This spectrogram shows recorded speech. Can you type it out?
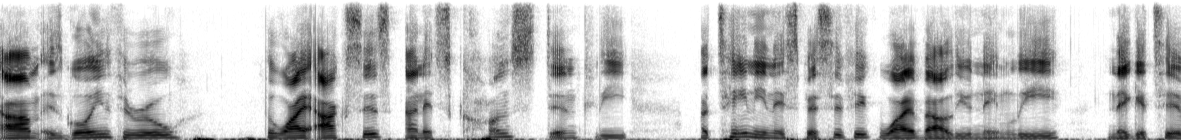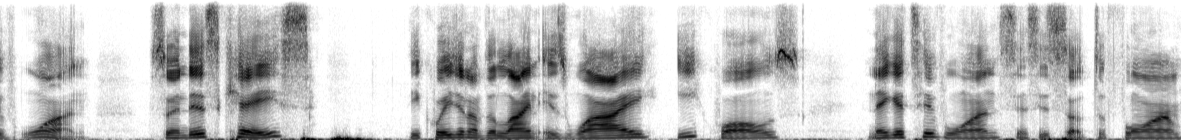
Um, is going through the y-axis and it's constantly attaining a specific y value namely negative 1. So in this case, the equation of the line is y equals negative 1 since it's of the form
